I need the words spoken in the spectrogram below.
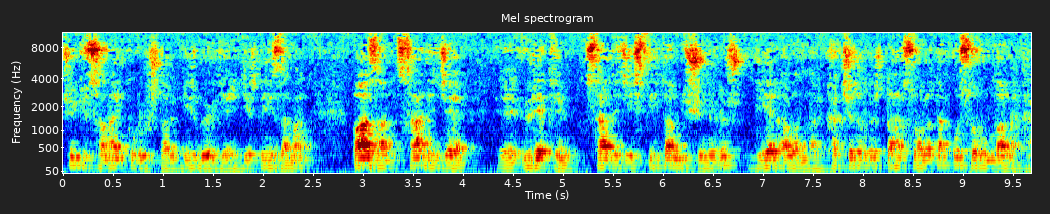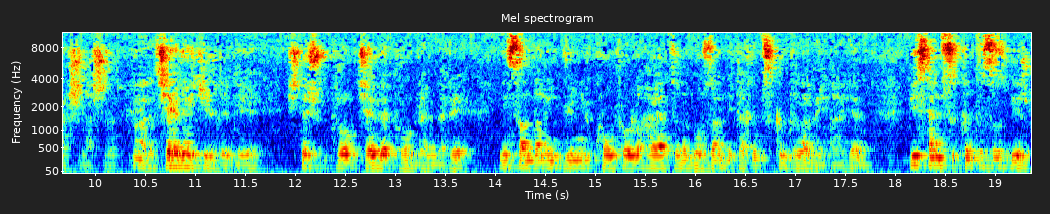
Çünkü sanayi kuruluşları bir bölgeye girdiği zaman bazen sadece e, üretim, sadece istihdam düşünülür, diğer alanlar kaçırılır, daha sonra da o sorunlarla karşılaşılır. Maalesef. Çevre kirliliği, işte şu pro- çevre problemleri, insanların günlük konforlu hayatını bozan bir takım sıkıntılar meydana gelir. Biz hem sıkıntısız bir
